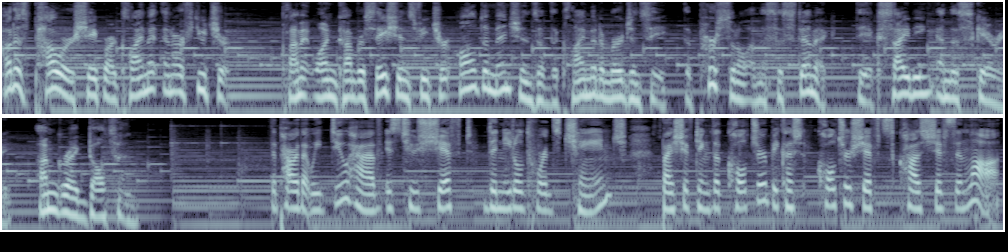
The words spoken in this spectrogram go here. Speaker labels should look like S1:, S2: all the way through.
S1: How does power shape our climate and our future? Climate One conversations feature all dimensions of the climate emergency the personal and the systemic, the exciting and the scary. I'm Greg Dalton.
S2: The power that we do have is to shift the needle towards change by shifting the culture because culture shifts cause shifts in law.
